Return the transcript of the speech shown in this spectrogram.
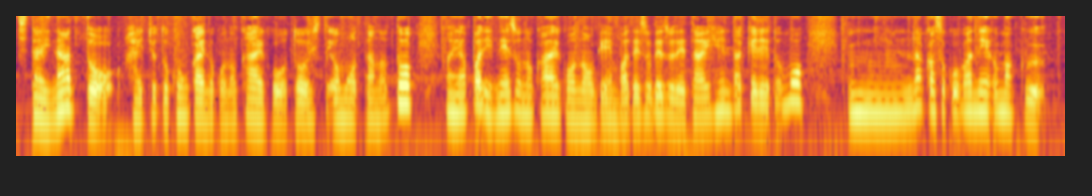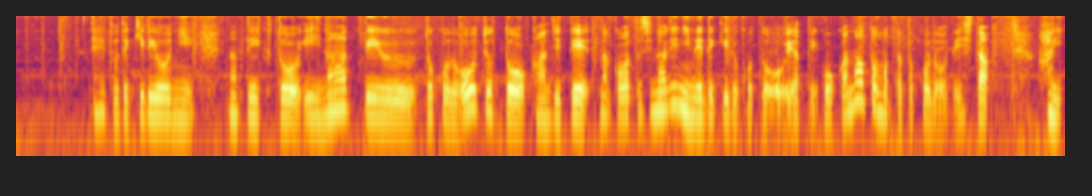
ちたいなと、はい、ちょっと今回のこの介護を通して思ったのと、まあ、やっぱりねその介護の現場でそれぞれ大変だけれどもうんなんかそこがねうまくえーと、できるようになっていくといいなっていうところをちょっと感じてなんか私なりにねできることをやっていこうかなと思ったところでした。はい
